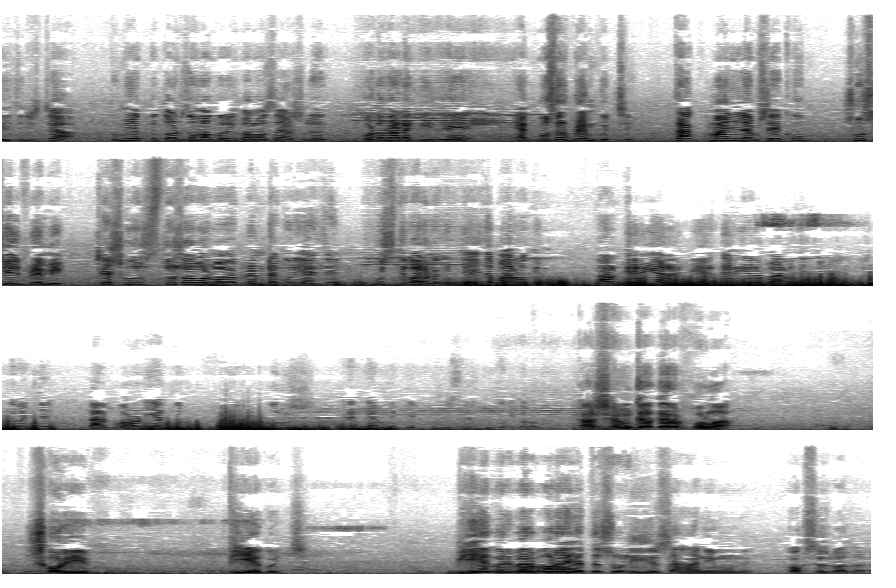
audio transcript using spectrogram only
এই জিনিসটা তুমি একটু তর্জমা করেই ভালো আছে আসলে ঘটনাটা কি? যে এক বছর প্রেম করছে যাক মানলাম সে খুব সুশীল প্রেমিক। সে সুস্থ সবল ভাবে প্রেমটা করি আইছে বুঝতে পারো না, কিন্তু এই যে বারো দিন, তার ক্যারিয়ার বিয়ের ক্যারিয়ারে বারো দিন বুঝতে পারছে তার ঘরণী একজন পুরুষ। একটু বিশ্লেষণ করি গেল কাশেম কাকার ফলা শরীফ বিয়ে করছে। বিয়ে করিবার পরে হাতে চলি গেছে হানিমুনে, কক্সেস বাজার।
